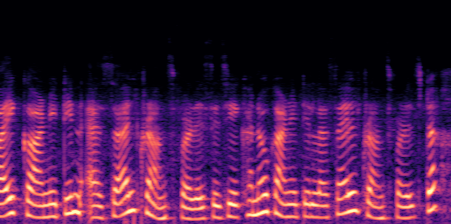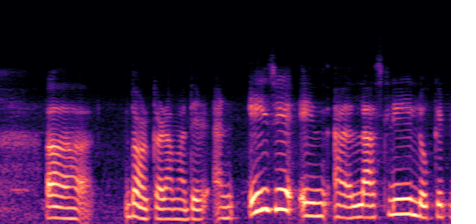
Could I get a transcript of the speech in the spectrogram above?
By carnitine acyl transferase যে এখানেও কার্নিটিল অ্যাসাইল ট্রান্সফারেসটা দরকার আমাদের অ্যান্ড এই যে লাস্টলি লোকেট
